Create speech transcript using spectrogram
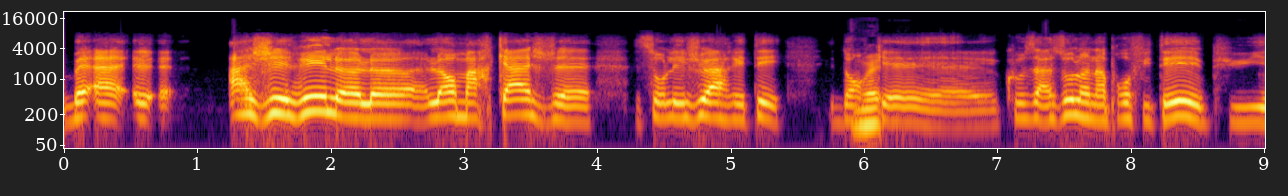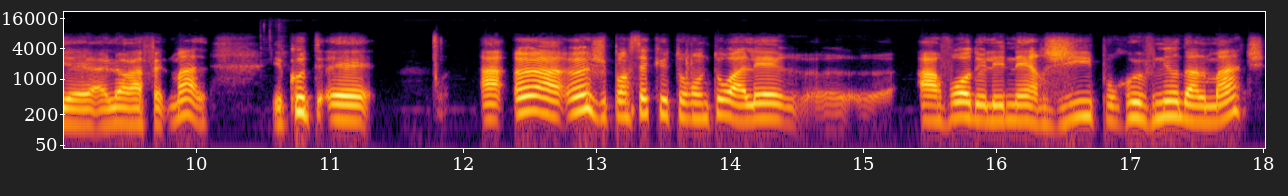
ben, à gérer leur marquage euh, sur les jeux arrêtés. Donc, euh, Cruz Azul en a profité et puis euh, elle leur a fait mal. Écoute, à 1 à 1, je pensais que Toronto allait avoir de l'énergie pour revenir dans le match,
